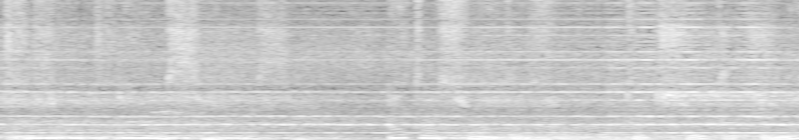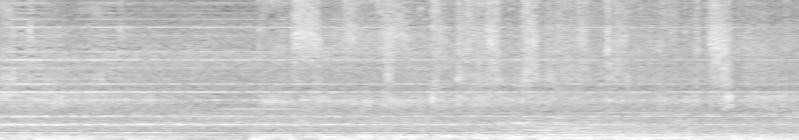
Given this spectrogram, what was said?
train annoncé. Attention toute chute est mortelle. DSI exécute toute responsabilité en cas d'accident.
